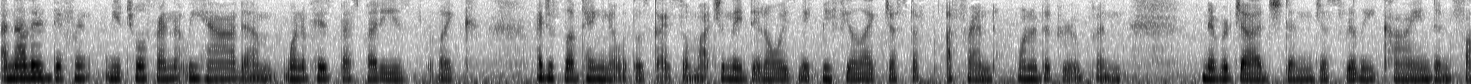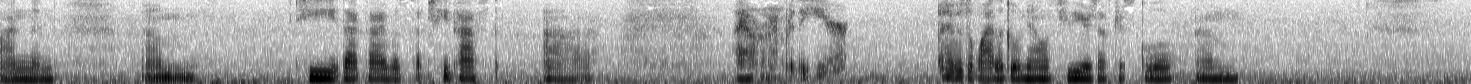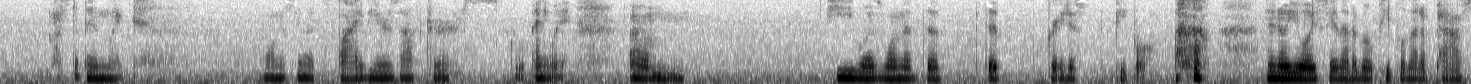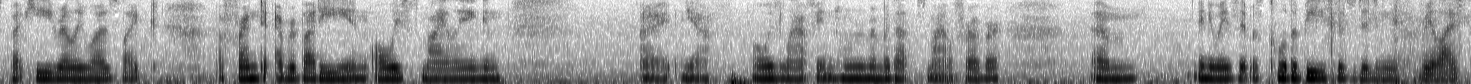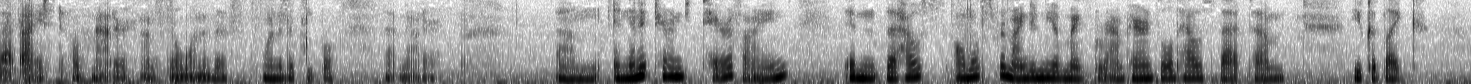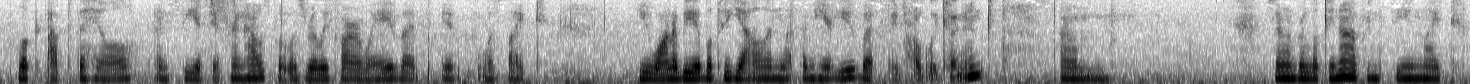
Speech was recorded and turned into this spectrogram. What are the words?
another different mutual friend that we had. Um, one of his best buddies, like I just loved hanging out with those guys so much, and they did always make me feel like just a, a friend, one of the group, and never judged, and just really kind and fun. And um, he, that guy was such, he passed, uh, I don't remember the year, but it was a while ago now, a few years after school. Um, must have been like I want to say like five years after school. Anyway, um, he was one of the the greatest people. I know you always say that about people that have passed, but he really was like a friend to everybody and always smiling and I yeah, always laughing. I'll remember that smile forever. Um, anyways, it was cool to be visited and realize that I still matter. I'm still one of the one of the people that matter. Um, and then it turned terrifying. And the house almost reminded me of my grandparents' old house that um, you could like look up the hill and see a different house, but was really far away. But it was like you want to be able to yell and let them hear you, but they probably couldn't. Um, so I remember looking up and seeing like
